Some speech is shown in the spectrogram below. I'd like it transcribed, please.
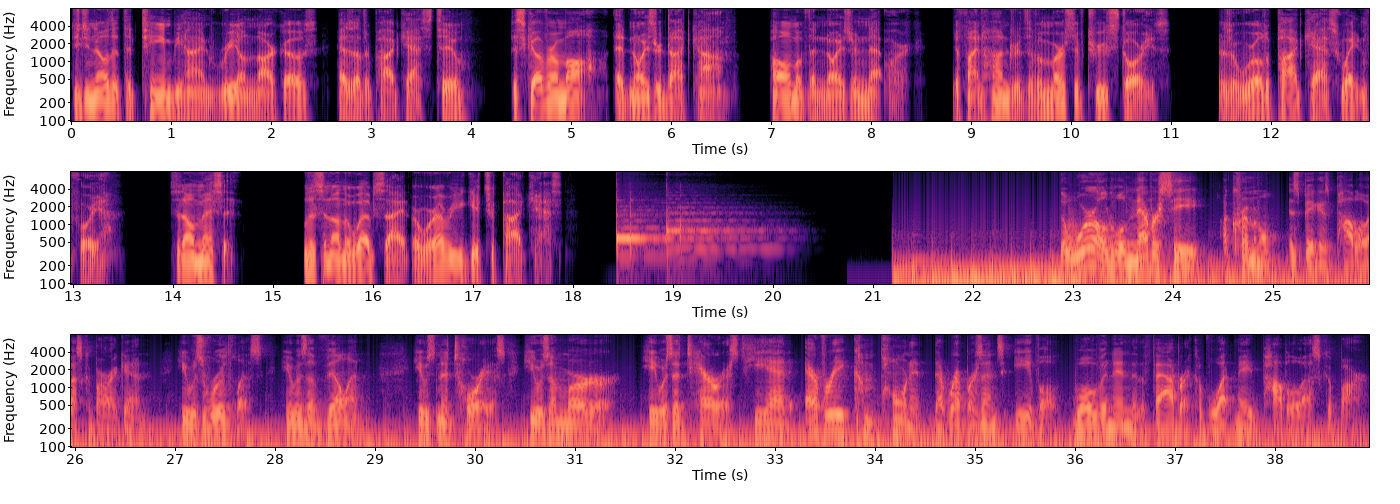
did you know that the team behind Real Narcos has other podcasts too? Discover them all at Noiser.com, home of the Noiser Network. You'll find hundreds of immersive true stories. There's a world of podcasts waiting for you. So don't miss it. Listen on the website or wherever you get your podcasts. The world will never see a criminal as big as Pablo Escobar again. He was ruthless. He was a villain. He was notorious. He was a murderer. He was a terrorist. He had every component that represents evil woven into the fabric of what made Pablo Escobar.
